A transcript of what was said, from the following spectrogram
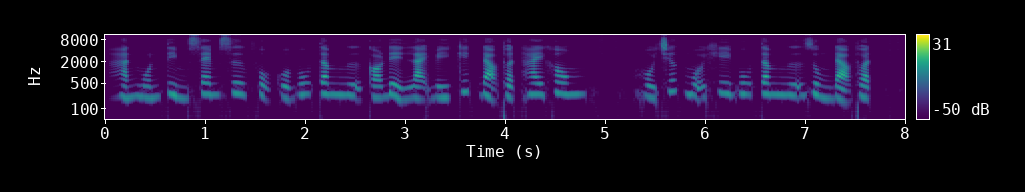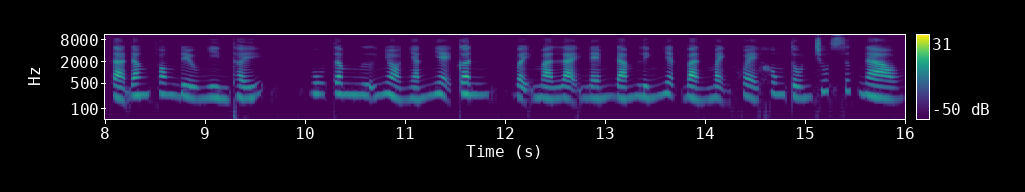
Hắn muốn tìm xem sư phụ của Vu Tâm Ngự có để lại bí kíp đạo thuật hay không. Hồi trước mỗi khi Vu Tâm Ngữ dùng đạo thuật, tả Đăng Phong đều nhìn thấy. Vu Tâm Ngữ nhỏ nhắn nhẹ cân, vậy mà lại ném đám lính Nhật Bản mạnh khỏe không tốn chút sức nào.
